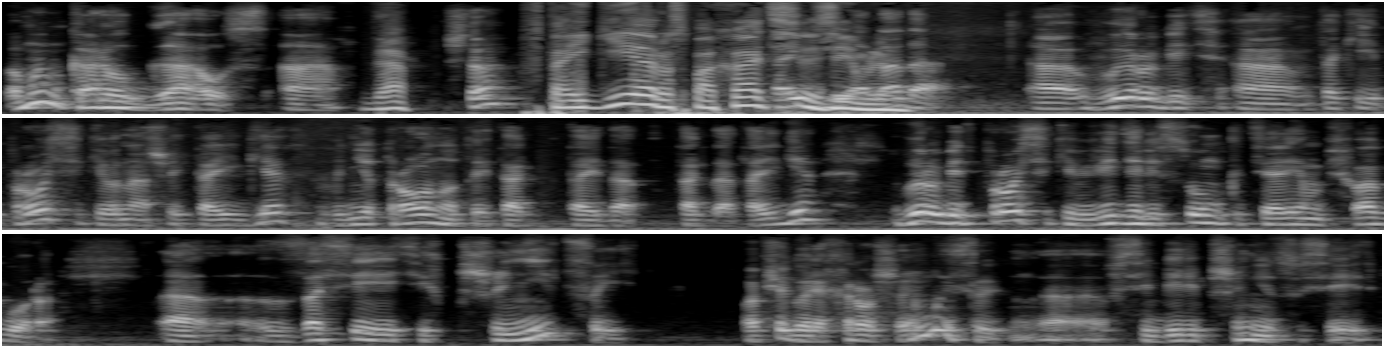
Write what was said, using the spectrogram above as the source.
По-моему, Карл Гаусс. А... Да. Что? В тайге распахать в тайге, землю. Да-да. А, вырубить а, такие просеки в нашей тайге, в нетронутой так, тогда, тогда тайге, вырубить просеки в виде рисунка теоремы Пифагора, а, засеять их пшеницей, вообще говоря, хорошая мысль в Сибири пшеницу сеять.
